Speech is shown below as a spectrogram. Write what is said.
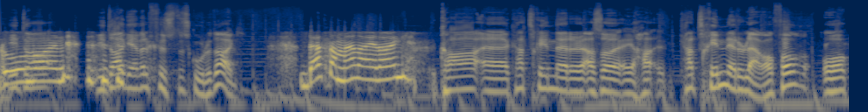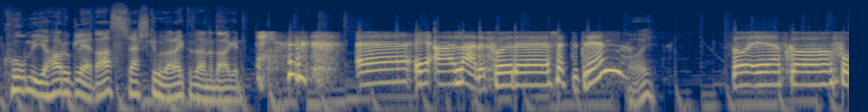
God morgen. I dag er vel første skoledag. Det stemmer, det er i dag. Hva, eh, hva, trinn er det, altså, eh, ha, hva trinn er du lærer for, og hvor mye har du gleda slash grua deg til denne dagen? Eh, Jeg er lærer for eh, sjette trinn, Oi. så jeg skal få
